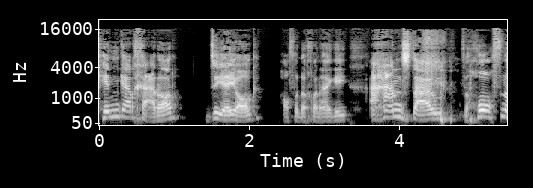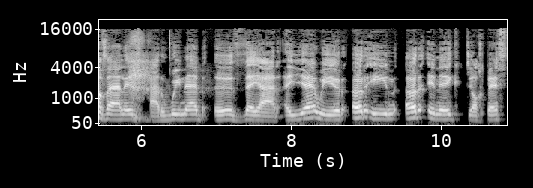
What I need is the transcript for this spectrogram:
cyngarcharor, dieog, hoffwn ychwanegu, a hands down, fy hoff nofelydd ar wyneb y ddeiar. Y ie wir, yr un, yr unig, diolch byth,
